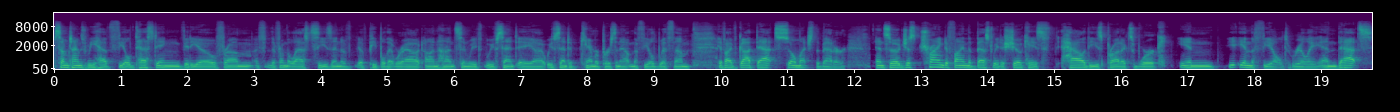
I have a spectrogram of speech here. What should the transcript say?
Sometimes we have field testing video from the from the last season of, of people that were out on hunts, and we've we've sent a uh, we've sent a camera person out in the field with them. If I've got that, so much the better. And so, just trying to find the best way to showcase how these products work in in the field, really, and that's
